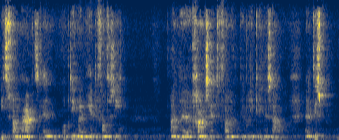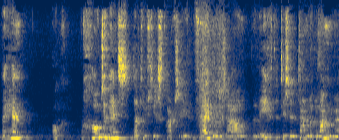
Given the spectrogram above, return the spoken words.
iets van maakt. En op die manier de fantasie aan de gang zet van het publiek in de zaal. En het is bij hem ook een grote wens dat u zich straks vrij door de zaal beweegt. Het is een tamelijk lang, uh,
